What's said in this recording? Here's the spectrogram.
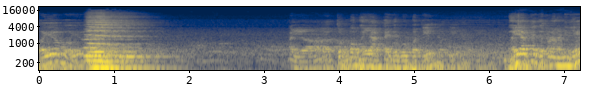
ಭಯವೋ? ಅಯ್ಯ ತುಂಬಾ ಭಯ ಆಗ್ತಾ ಇದೆ ಭೂಪತಿ. ಭಯ ಆಗ್ತೈತೆ ಕಣ ನನಗೆ.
